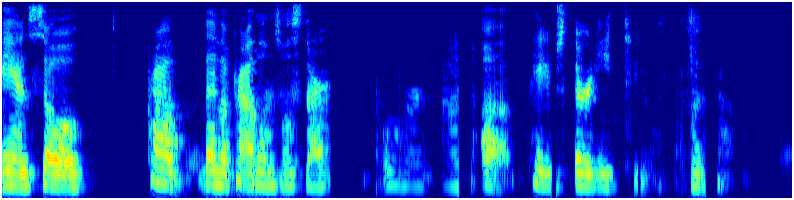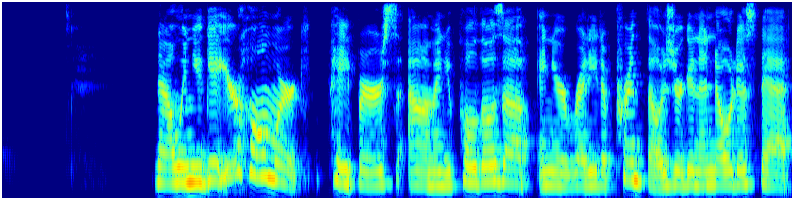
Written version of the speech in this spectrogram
and so then the problems will start over on uh, page 32 Now, when you get your homework papers um, and you pull those up and you're ready to print those, you're going to notice that,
